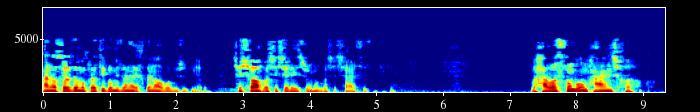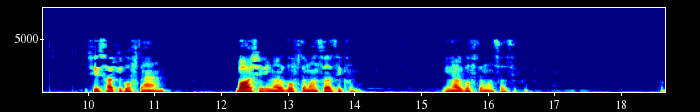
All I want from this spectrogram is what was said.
عناصر دموکراتیک رو می‌زنه اختناق به وجود میاره. چه شاه باشه چه رئیس جمهور باشه چه هر چیزی دیگه. و حواستون به اون پنج ها چیزها که گفتم باشه اینا رو گفتمان سازی کنه اینا رو گفتمان سازی کنه خب.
